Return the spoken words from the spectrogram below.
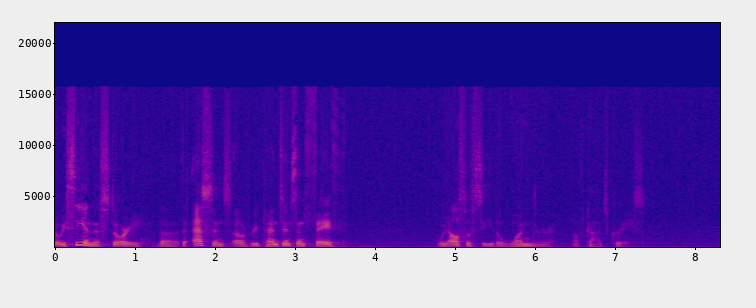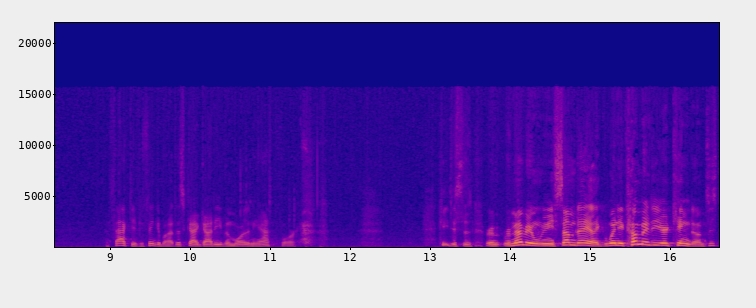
So we see in this story the, the essence of repentance and faith. We also see the wonder of God's grace. In fact, if you think about it, this guy got even more than he asked for. he just says, Remember me someday, like when you come into your kingdom, just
